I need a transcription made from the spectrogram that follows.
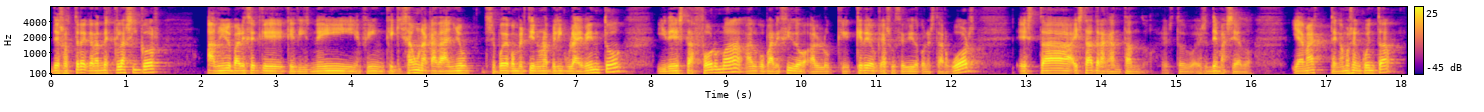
de esos tres grandes clásicos, a mí me parece que, que, Disney, en fin, que quizá una cada año se puede convertir en una película evento y de esta forma, algo parecido a lo que creo que ha sucedido con Star Wars, está, está atragantando. Esto es demasiado. Y además, tengamos en cuenta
